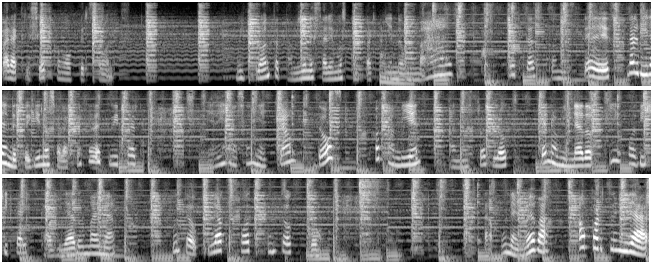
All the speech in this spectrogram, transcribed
para crecer como personas? Muy pronto también estaremos compartiendo más podcasts con ustedes. No olviden de seguirnos a la cuenta de Twitter Elena Sonia Champ 2 o también a nuestro blog denominado Infodigital Calidad Humana Hasta una nueva oportunidad.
